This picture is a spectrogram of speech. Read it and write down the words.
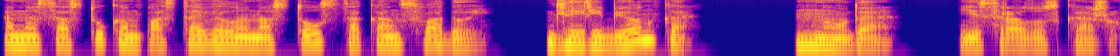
Она со стуком поставила на стол стакан с водой. «Для ребенка? «Ну да, и сразу скажу.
